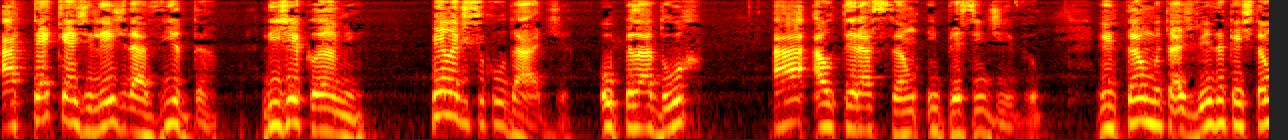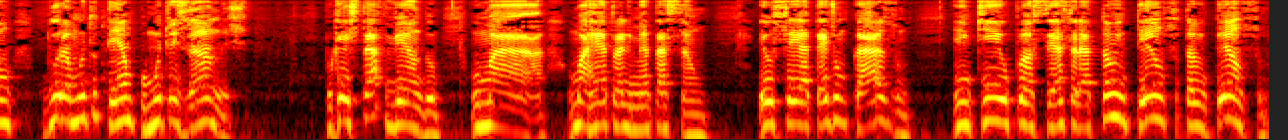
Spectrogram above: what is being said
até que as leis da vida lhes reclamem, pela dificuldade ou pela dor, a alteração imprescindível. Então, muitas vezes, a questão dura muito tempo, muitos anos, porque está havendo uma, uma retroalimentação. Eu sei até de um caso em que o processo era tão intenso, tão intenso,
